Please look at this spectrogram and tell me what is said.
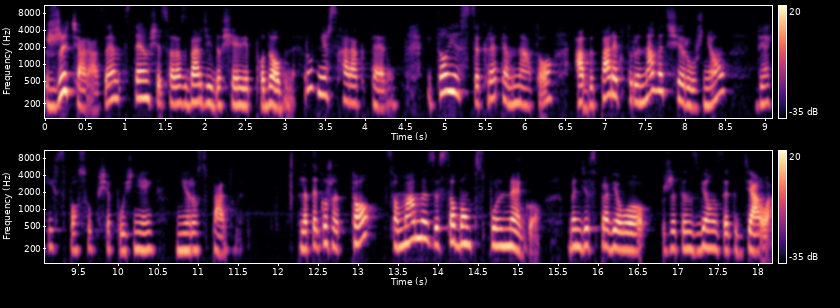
życia razem stają się coraz bardziej do siebie podobne, również z charakteru. I to jest sekretem na to, aby pary, które nawet się różnią, w jakiś sposób się później nie rozpadły. Dlatego, że to, co mamy ze sobą wspólnego, będzie sprawiało, że ten związek działa.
